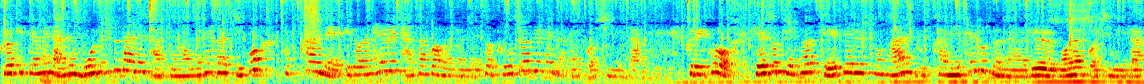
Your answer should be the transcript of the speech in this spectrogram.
그렇기 때문에 나는 모든 수단을 다 동원을 해가지고 북한의 이런 해외 자산과 관련돼서 도전을 해 나갈 것입니다. 그리고 계속해서 제재를 통한 북한의 태도 변화를 원할 것입니다.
